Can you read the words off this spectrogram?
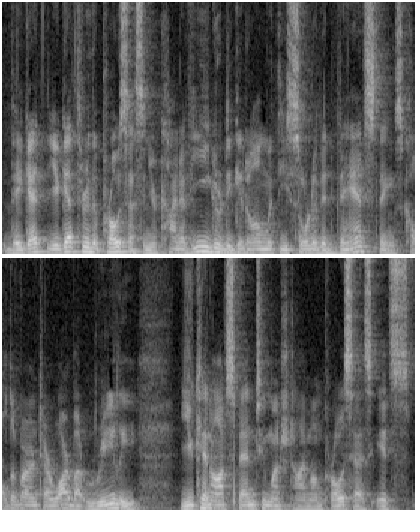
they get you get through the process and you're kind of eager to get on with these sort of advanced things, cultivar and terroir. But really, you cannot spend too much time on process. It's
